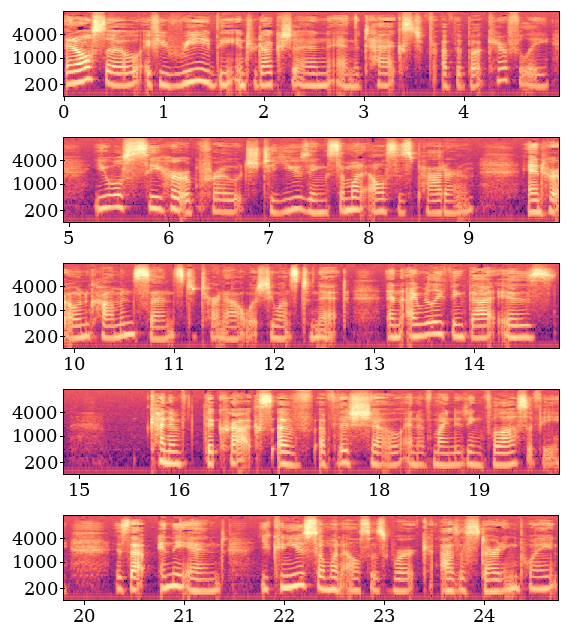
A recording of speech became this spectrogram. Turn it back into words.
And also, if you read the introduction and the text of the book carefully, you will see her approach to using someone else's pattern and her own common sense to turn out what she wants to knit. And I really think that is kind of the crux of, of this show and of my knitting philosophy is that in the end, you can use someone else's work as a starting point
